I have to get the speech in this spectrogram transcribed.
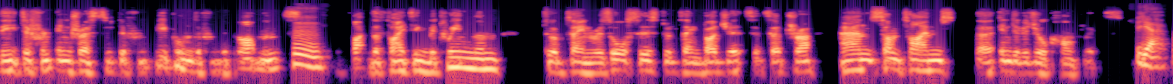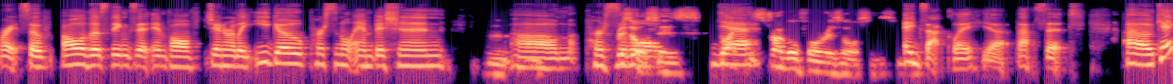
the different interests of different people in different departments, mm. the fighting between them, to obtain resources, to obtain budgets, etc., and sometimes uh, individual conflicts. Yeah, right. So all of those things that involve generally ego, personal ambition, mm-hmm. um, personal resources. Yeah, struggle for resources. Exactly. Yeah, that's it. Okay.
